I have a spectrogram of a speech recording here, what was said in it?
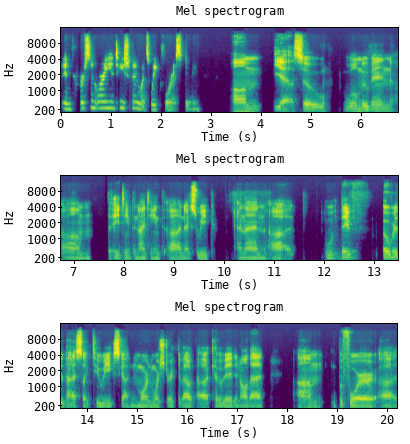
in-person orientation? What's Wake Forest doing? Um, yeah, so we'll move in um, the 18th and 19th uh, next week. And then uh, they've, over the past like two weeks, gotten more and more strict about uh, COVID and all that. Um, before, uh,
